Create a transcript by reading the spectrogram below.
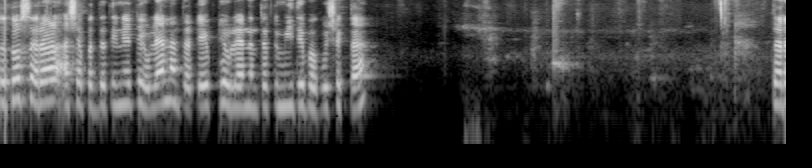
तर तो सरळ अशा पद्धतीने ठेवल्यानंतर टेप ठेवल्यानंतर तुम्ही इथे बघू शकता. तर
